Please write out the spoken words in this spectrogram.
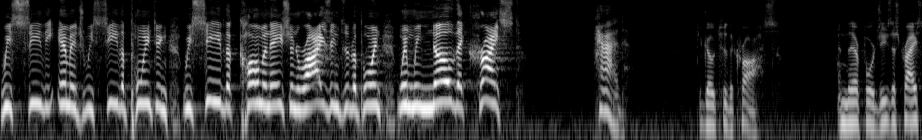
we see the image, we see the pointing, we see the culmination rising to the point when we know that Christ had to go to the cross. And therefore, Jesus Christ,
